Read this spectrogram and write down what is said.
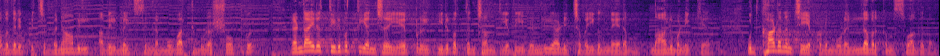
അവതരിപ്പിച്ച ബനാവിൽ അവിൽ മിൽക്സിന്റെ മൂവാറ്റുപുഴ ഷോപ്പ് രണ്ടായിരത്തി ഇരുപത്തിയഞ്ച് ഏപ്രിൽ ഇരുപത്തഞ്ചാം തീയതി വെള്ളിയാഴ്ച വൈകുന്നേരം നാലു മണിക്ക് ഉദ്ഘാടനം ചെയ്യപ്പെടുമ്പോൾ എല്ലാവർക്കും സ്വാഗതം.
